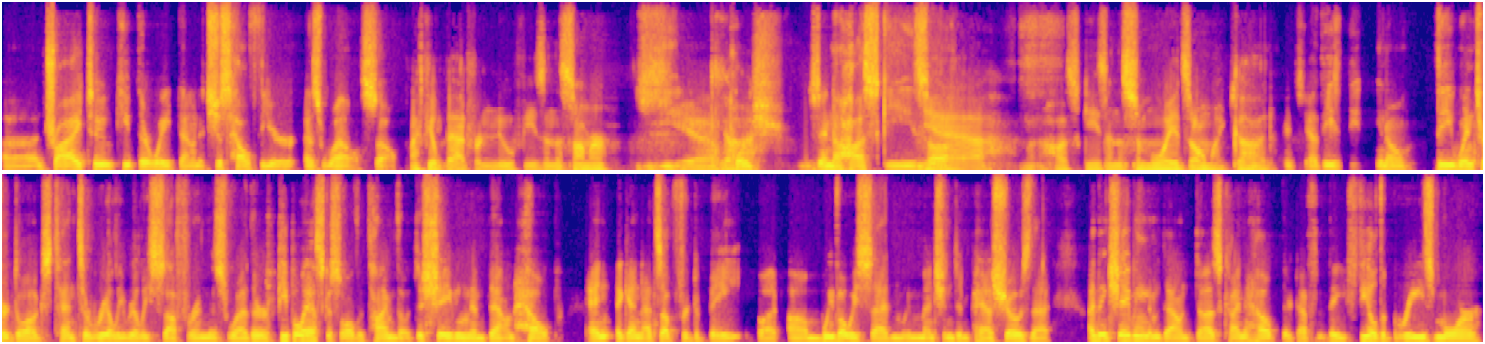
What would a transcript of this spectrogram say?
uh, and try to keep their weight down. It's just healthier as well. So I feel bad for newfies in the summer. yeah, Gosh. and the huskies. oh, Yeah. The Huskies and the Samoyeds. Oh my God. Yeah, these you know the winter dogs tend to really really suffer in this weather. People ask us all the time though, does shaving them down help? And again, that's up for debate. But um, we've always said, and we mentioned in past shows that I think shaving them down does kind of help. They're definitely they feel the breeze more.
